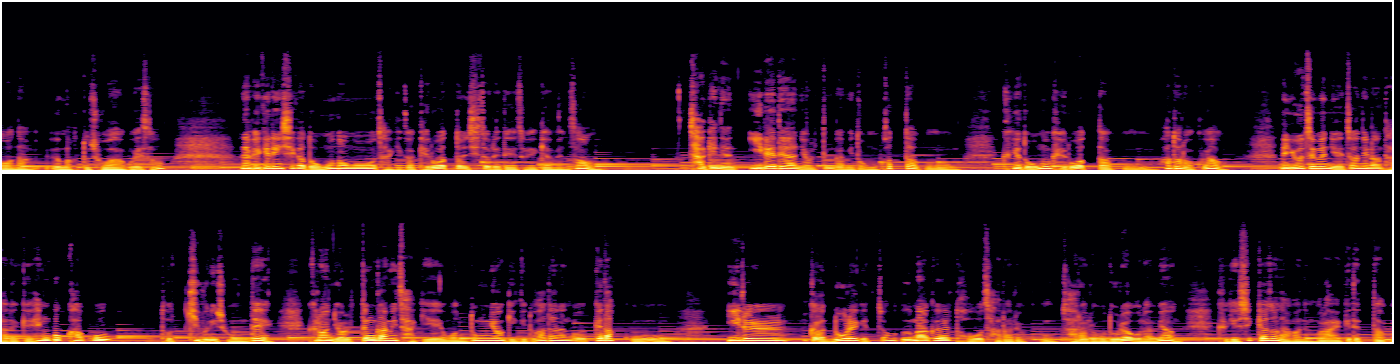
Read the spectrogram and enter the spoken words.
워낙 음악도 좋아하고 해서. 근데 백예린 씨가 너무너무 자기가 괴로웠던 시절에 대해서 얘기하면서 자기는 일에 대한 열등감이 너무 컸다고, 그게 너무 괴로웠다고 하더라고요. 근데 요즘은 예전이랑 다르게 행복하고 더 기분이 좋은데 그런 열등감이 자기의 원동력이기도 하다는 걸 깨닫고 일을 그러니까 노래겠죠. 음악을 더 잘하려고 잘하려고 노력을 하면 그게 씻겨져 나가는 걸 알게 됐다고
